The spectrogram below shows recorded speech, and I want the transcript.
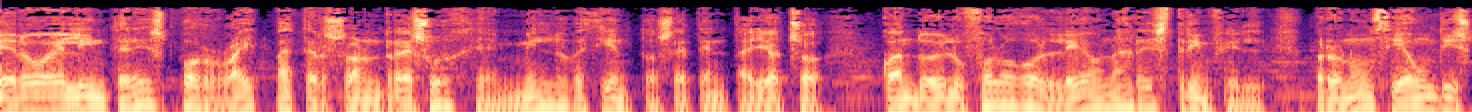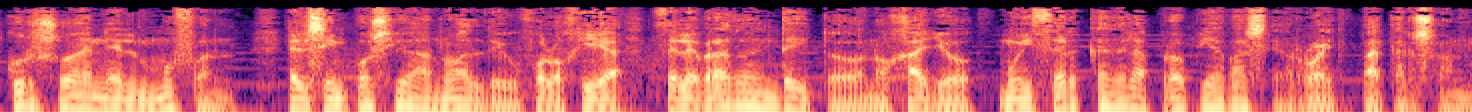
Pero el interés por Wright Patterson resurge en 1978 cuando el ufólogo Leonard Stringfield pronuncia un discurso en el MUFON, el simposio anual de ufología celebrado en Dayton, Ohio, muy cerca de la propia base Wright Patterson.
